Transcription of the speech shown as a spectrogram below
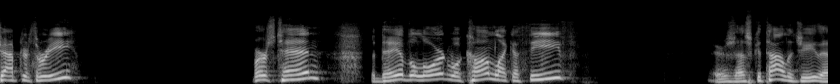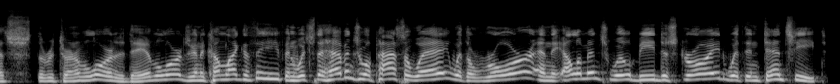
Chapter 3, verse 10 The day of the Lord will come like a thief. There's eschatology. That's the return of the Lord. The day of the Lord is going to come like a thief, in which the heavens will pass away with a roar, and the elements will be destroyed with intense heat.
